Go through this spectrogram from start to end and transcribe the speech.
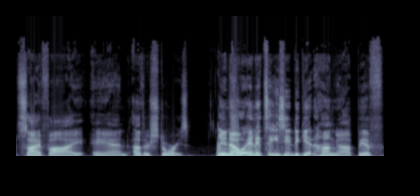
sci fi and other stories. You know, and it's easy to get hung up if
